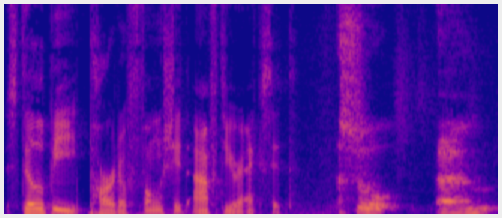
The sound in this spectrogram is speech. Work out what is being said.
still be part of Fongit after your exit? So, um,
